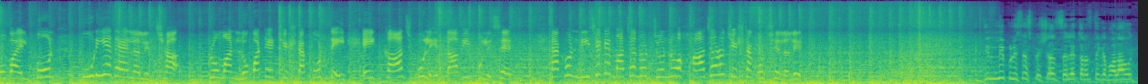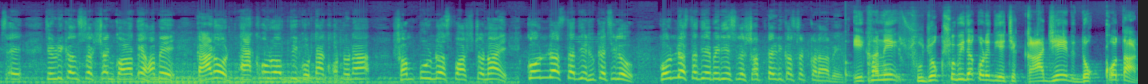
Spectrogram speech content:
মোবাইল ফোন পুড়িয়ে দেয় ললিত শাহ প্রমাণ লোপাটের চেষ্টা করতেই এই কাজ বলে দাবি পুলিশের। এখন নিজেকে বাঁচানোর জন্য হাজারো চেষ্টা করছে ললিত। পুলিশের স্পেশাল সেলের তরফ থেকে বলা হচ্ছে, যে রিকনস্ট্রাকশন করাতে হবে। কারণ এখন অবধি গোটা ঘটনা সম্পূর্ণ স্পষ্ট নয়। কোন রাস্তা দিয়ে ঢুকেছিল? কোন রাস্তা দিয়ে বেরিয়েছিল? সবটাই রিকনস্ট্রাক্ট করা হবে। এখানে সুযোগ সুবিধা করে দিয়েছে। কাজের দক্ষতার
